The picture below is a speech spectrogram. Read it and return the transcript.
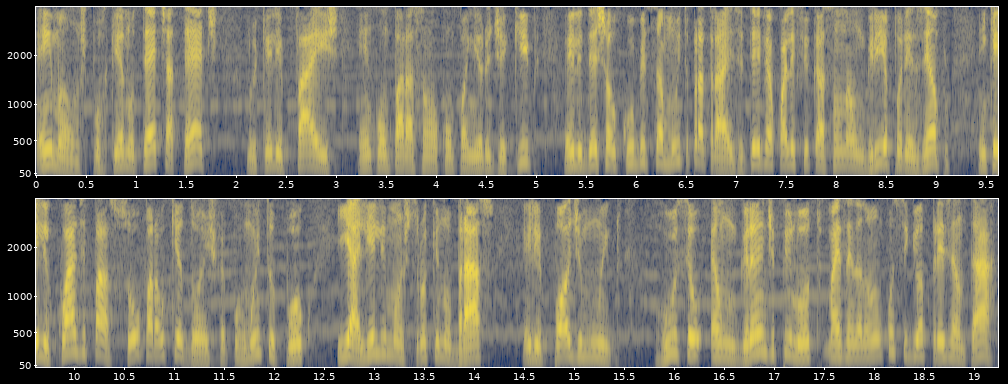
em mãos, porque no tete a tete, no que ele faz em comparação ao companheiro de equipe, ele deixa o Kubica muito para trás e teve a qualificação na Hungria, por exemplo, em que ele quase passou para o Q2, foi por muito pouco e ali ele mostrou que no braço ele pode muito. Russell é um grande piloto, mas ainda não conseguiu apresentar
